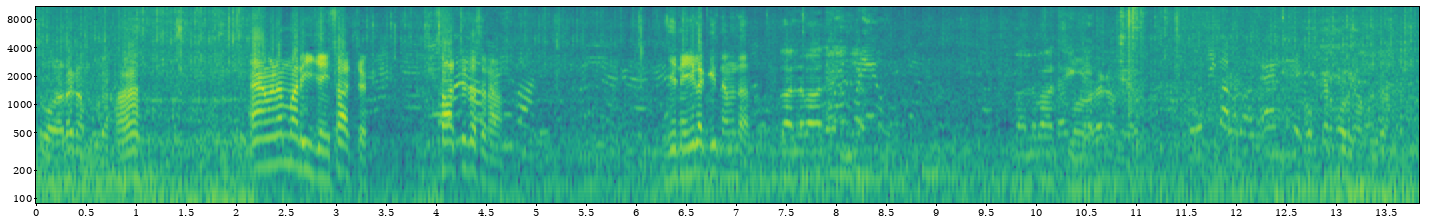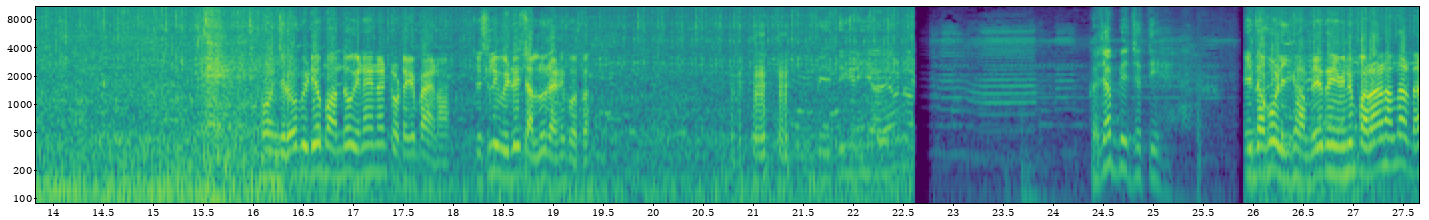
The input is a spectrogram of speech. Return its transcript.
ਸਵਾਦ ਆ ਕੰਮ ਪੂਰਾ। ਹਾਂ। ਐਵੇਂ ਨਾ ਮਰੀ ਜਾਈ ਸੱਚ। ਸੱਚ ਦੱਸਣਾ। ਜੇ ਨਹੀਂ ਲੱਗੀ ਤਾਂ ਮੈਂ ਦੱਸ। ਗੱਲਬਾਤ ਹੈ ਗੱਲਬਾਤ ਹੈ ਬਹੁਤ ਕੰਮ ਹੈ। ਬਹੁਤੀ ਗੱਲਬਾਤ ਐਂ ਜੀ। ਓਕਰ ਮੋੜ ਗਿਆ ਪੂਰਾ ਹੁਣ ਜਦੋਂ ਵੀਡੀਓ ਬੰਦ ਹੋ ਗਈ ਨਾ ਇਹਨਾਂ ਟੁੱਟ ਕੇ ਪੈਣਾ। ਇਸ ਲਈ ਵੀਡੀਓ ਚਾਲੂ ਰਹਿਣੀ ਪੁੱਤ। ਬੇਇੱਜ਼ਤੀ ਕਰੀ ਜਾ ਰਹੇ ਹੋ ਗਜਬ ਬੇਇੱਜ਼ਤੀ ਹੈ। ਇਦਾਂ ਹੋਲੀ ਖਾਂਦੇ ਤੁਸੀਂ ਮੈਨੂੰ ਪਰਾਂ ਨਾ ਤੁਹਾਡਾ।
